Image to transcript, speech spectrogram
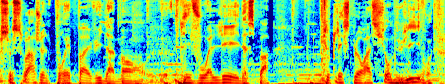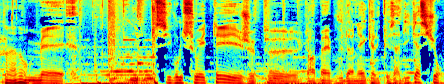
Ce soir, je ne pourrais pas évidemment euh, dévoiler, n'est-ce pas, toute l'exploration du livre, Ah non. mais si vous le souhaitez, je peux quand même vous donner quelques indications.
